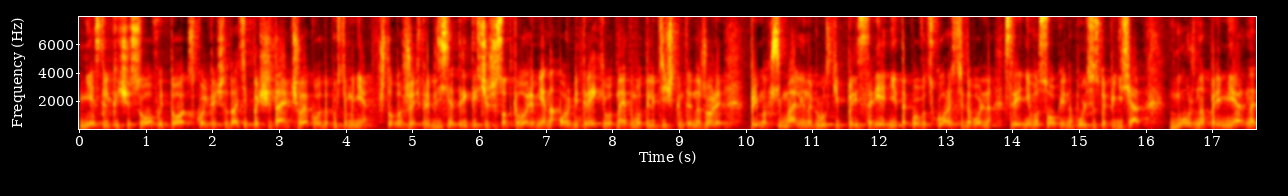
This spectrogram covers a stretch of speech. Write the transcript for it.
несколько часов и то сколько часов. Давайте посчитаем человеку, вот допустим мне, чтобы сжечь приблизительно 3600 калорий, мне на орбитреке, вот на этом вот эллиптическом тренажере, при максимальной нагрузке, при средней такой вот скорости, довольно средневысокой, на пульсе 150, нужно примерно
